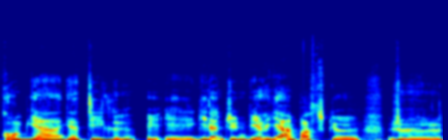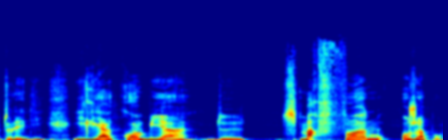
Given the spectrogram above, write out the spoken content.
Combien y a-t-il Et, et Guylaine, tu ne dis rien parce que je, je te l'ai dit. Il y a combien de smartphones au Japon?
